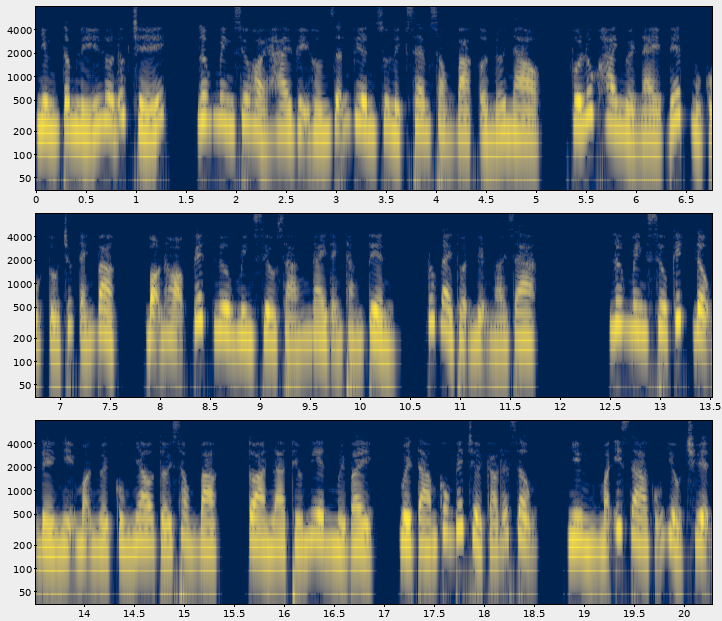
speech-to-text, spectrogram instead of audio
nhưng tâm lý luôn ức chế, Lương Minh Siêu hỏi hai vị hướng dẫn viên du lịch xem sòng bạc ở nơi nào, vừa lúc hai người này biết một cuộc tổ chức đánh bạc, bọn họ biết Lương Minh Siêu sáng nay đánh thắng tiền, lúc này thuận miệng nói ra. Lương Minh Siêu kích động đề nghị mọi người cùng nhau tới sòng bạc, toàn là thiếu niên 17, 18 không biết trời cao đất rộng, nhưng mà ít ra cũng hiểu chuyện,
